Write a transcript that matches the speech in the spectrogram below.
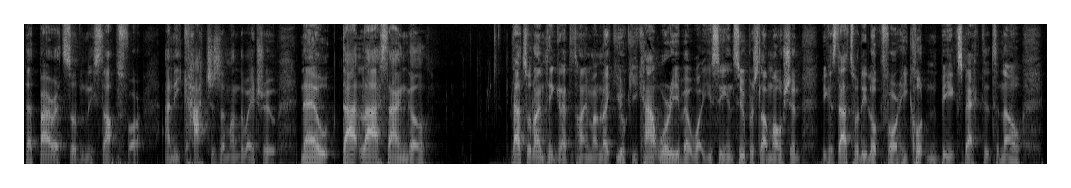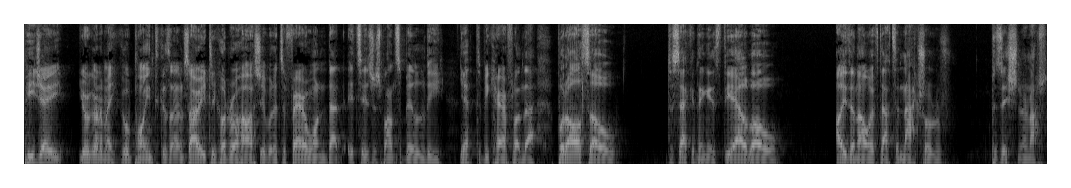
that Barrett suddenly stops for, and he catches him on the way through. Now that last angle. That's what I'm thinking at the time. I'm like, look, you can't worry about what you see in super slow motion because that's what he looked for. He couldn't be expected to know. PJ, you're going to make a good point because I'm sorry to cut it across you, but it's a fair one that it's his responsibility Yeah. to be careful on that. But also, the second thing is the elbow. I don't know if that's a natural position or not.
